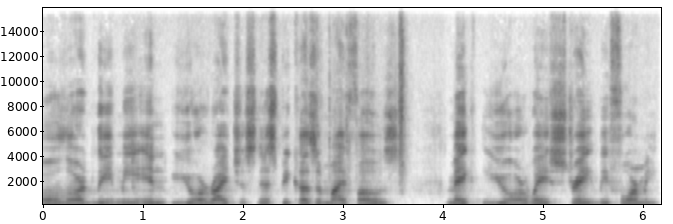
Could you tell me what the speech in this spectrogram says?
O Lord, lead me in your righteousness because of my foes. Make your way straight before me.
